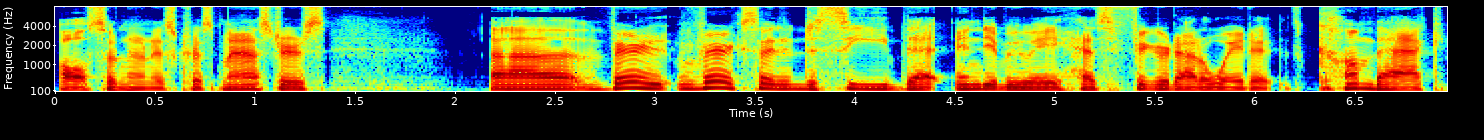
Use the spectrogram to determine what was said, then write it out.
also known as Chris Masters. Uh, very, very excited to see that NWA has figured out a way to come back.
